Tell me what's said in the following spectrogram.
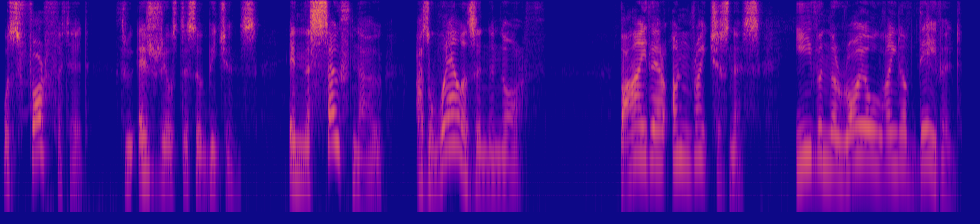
was forfeited through Israel's disobedience, in the south now as well as in the north. By their unrighteousness, even the royal line of David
